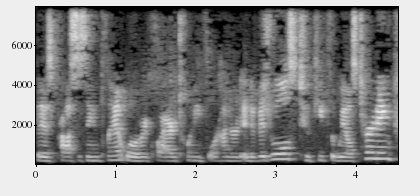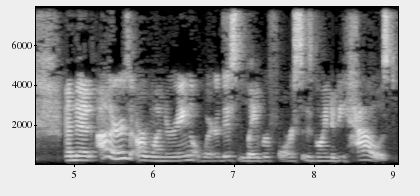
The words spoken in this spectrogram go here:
This processing plant will require 2,400 individuals to keep the wheels turning. And then others are wondering where this labor force is going to be housed.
